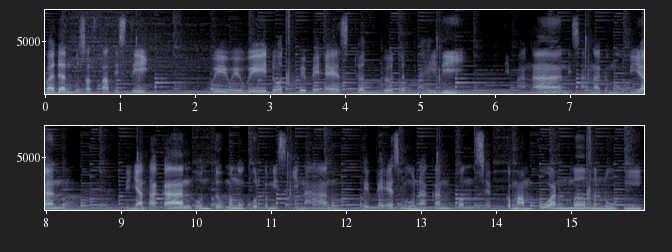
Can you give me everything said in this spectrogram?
Badan Pusat Statistik www.bps.go.id di mana di sana kemudian dinyatakan untuk mengukur kemiskinan BPS menggunakan konsep kemampuan memenuhi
